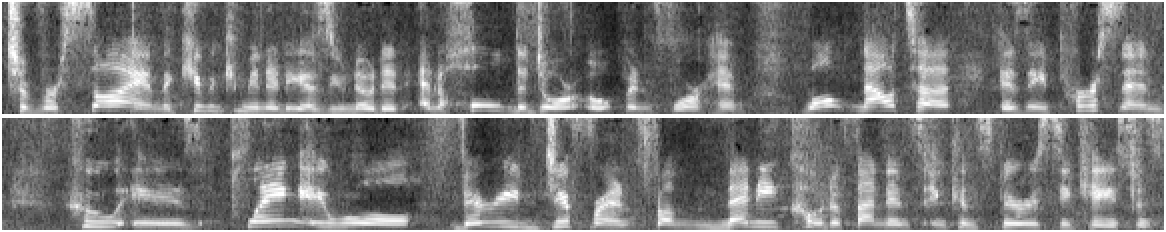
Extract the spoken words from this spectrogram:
to Versailles in the Cuban community, as you noted, and hold the door open for him. Walt Nauta is a person who is playing a role very different from many co-defendants in conspiracy cases.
